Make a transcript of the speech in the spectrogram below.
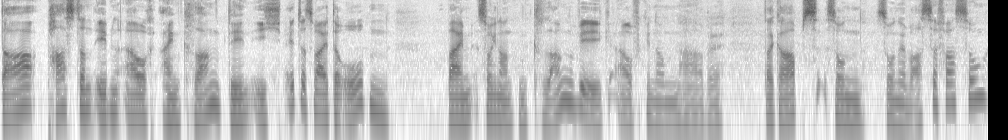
Da passt dann eben auch ein Klang, den ich etwas weiter oben beim sogenannten Klangweg aufgenommen habe. Da gab es so, ein, so eine Wasserfassung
